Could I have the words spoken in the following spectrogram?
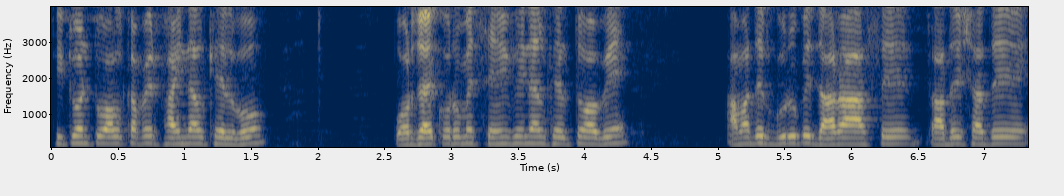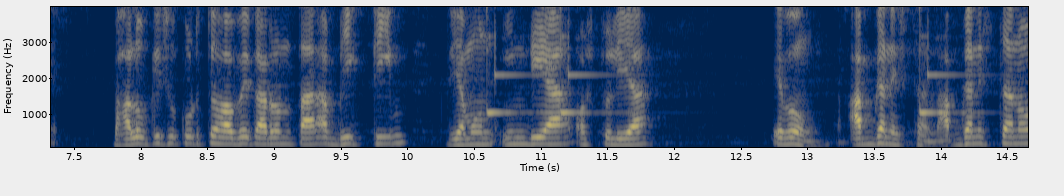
টি টোয়েন্টি ওয়ার্ল্ড কাপের ফাইনাল খেলব। পর্যায়ক্রমে সেমিফাইনাল খেলতে হবে। আমাদের গ্রুপে যারা আছে, তাদের সাথে ভালো কিছু করতে হবে কারণ তারা বিগ টিম যেমন ইন্ডিয়া, অস্ট্রেলিয়া এবং আফগানিস্তান। আফগানিস্তানও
